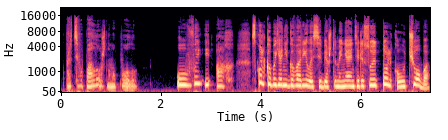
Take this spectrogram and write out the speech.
к противоположному полу. Увы и ах, сколько бы я ни говорила себе, что меня интересует только учеба,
